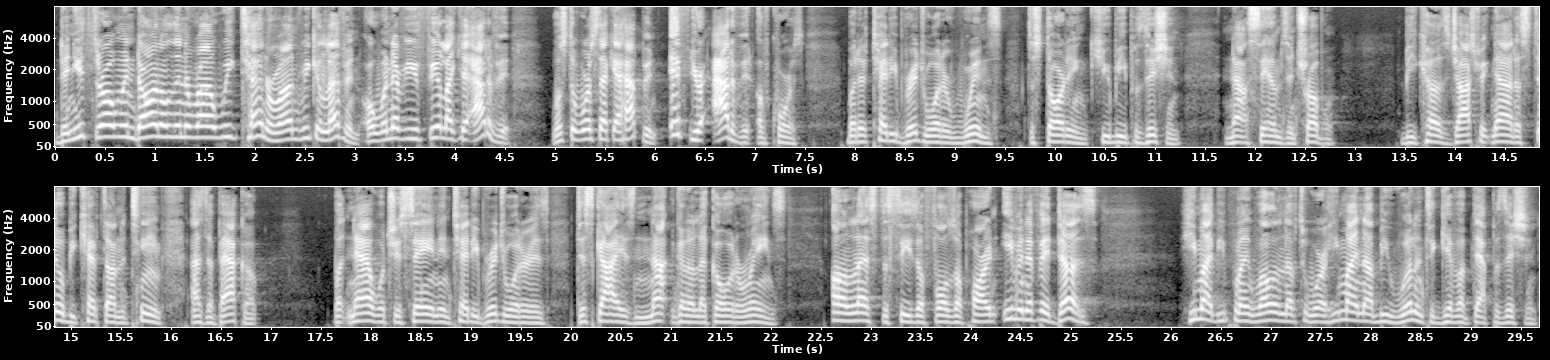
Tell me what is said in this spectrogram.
then you throw in Darnold in around week 10, around week 11, or whenever you feel like you're out of it. What's the worst that can happen? If you're out of it, of course. But if Teddy Bridgewater wins the starting QB position, now Sam's in trouble because Josh McNabb will still be kept on the team as a backup. But now what you're saying in Teddy Bridgewater is this guy is not going to let go of the reins unless the season falls apart. And even if it does, he might be playing well enough to where he might not be willing to give up that position.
